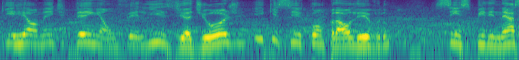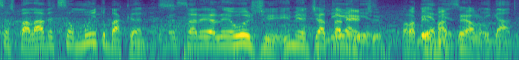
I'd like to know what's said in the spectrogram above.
que realmente tenha um feliz dia de hoje e que se comprar o livro, se inspire nessas palavras que são muito bacanas. Começarei a ler hoje, imediatamente. mesmo. Parabéns. Marcelo. Obrigado.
